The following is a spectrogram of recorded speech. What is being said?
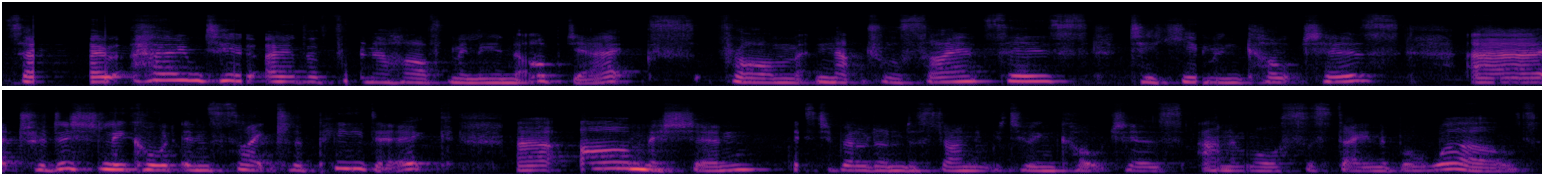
So home to over four and a half million objects from natural sciences to human cultures, uh, traditionally called encyclopedic, uh, our mission is to build understanding between cultures and a more sustainable world.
